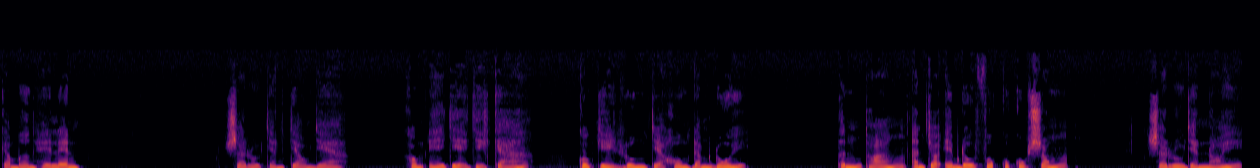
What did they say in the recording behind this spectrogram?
Cảm ơn Helen. Sarochan chào nhà. Không e dè gì cả. Cô Kỳ Luân và hôn đắm đuối. Thỉnh thoảng anh cho em đôi phút của cuộc sống. Sarojan nói,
